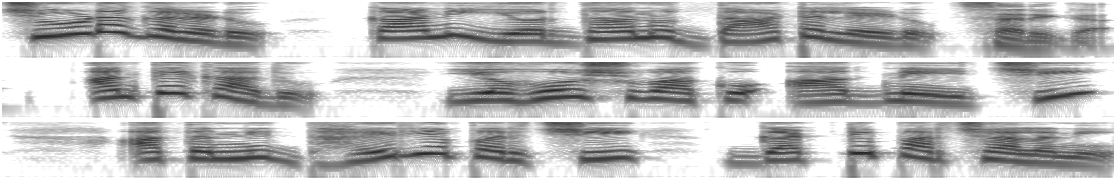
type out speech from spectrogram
చూడగలడు కాని యొర్దాను దాటలేడు. సరిగా. అంతేకాదు యహోషువాకు ఆజ్ఞ ఇచ్చి అతన్ని ధైర్యపరిచి గట్టిపర్చాలని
